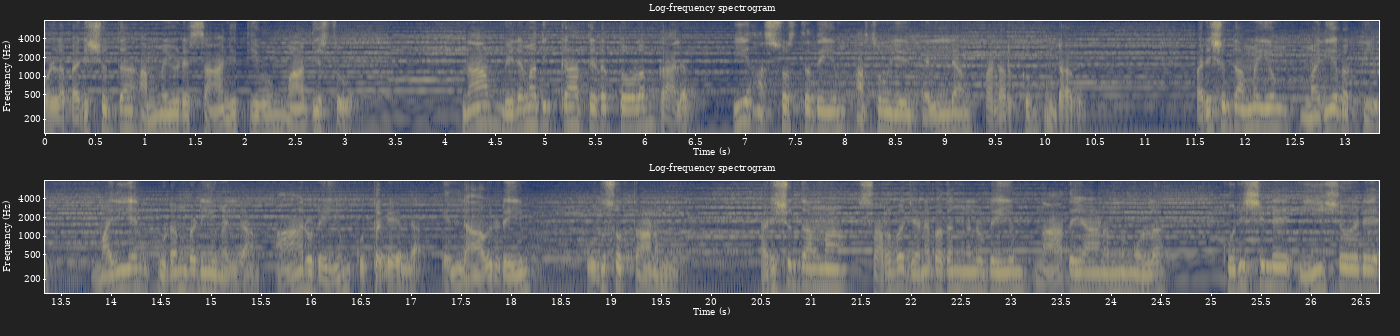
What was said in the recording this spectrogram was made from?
ഉള്ള പരിശുദ്ധ അമ്മയുടെ സാന്നിധ്യവും മാധ്യസ്ഥവും. നാം വിലമതിക്കാത്തിടത്തോളം കാലം ഈ അസ്വസ്ഥതയും അസൂയയും എല്ലാം പലർക്കും ഉണ്ടാകും. പരിശുദ്ധ അമ്മയും മരിയ ഭക്തിയും മരിയൻ ഉടമ്പടിയുമെല്ലാം ആരുടെയും കുത്തകയല്ല എല്ലാവരുടെയും പൊതുസ്വത്താണെന്നും. പരിശുദ്ധ അമ്മ സർവജനപദങ്ങളുടെയും നാഥയാണെന്നുമുള്ള കുരിശിലെ ഈശോയുടെ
